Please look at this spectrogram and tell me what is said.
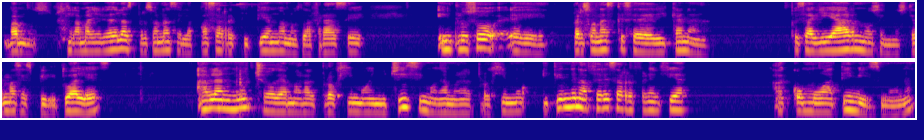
vamos, la mayoría de las personas se la pasa repitiéndonos la frase, incluso eh, personas que se dedican a, pues, a guiarnos en los temas espirituales, hablan mucho de amar al prójimo y muchísimo de amar al prójimo y tienden a hacer esa referencia a como a ti mismo, ¿no?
